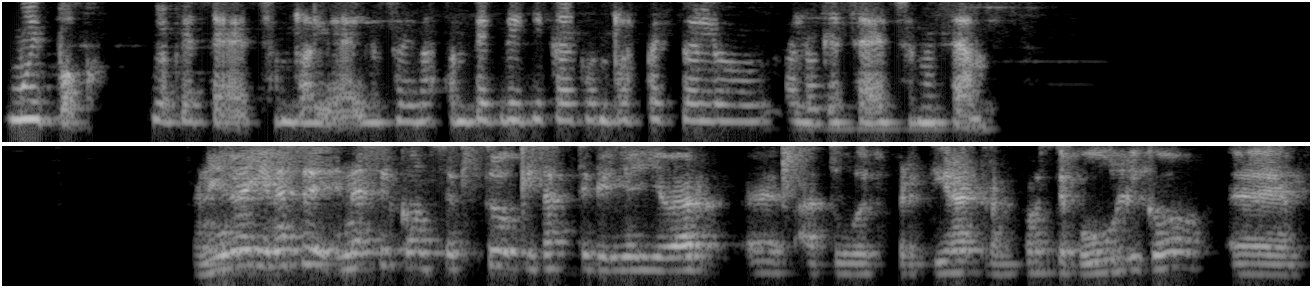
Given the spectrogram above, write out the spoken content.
muy poco lo que se ha hecho en realidad. Yo soy bastante crítica con respecto a lo, a lo que se ha hecho en ese ámbito. Daniela, y en ese, en ese concepto quizás te quería llevar eh, a tu expertise en el transporte público. Eh,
